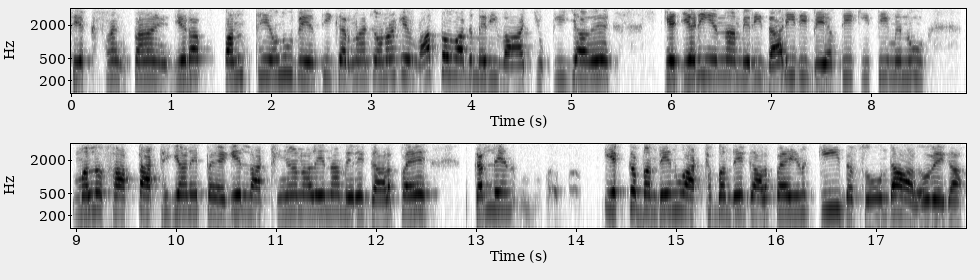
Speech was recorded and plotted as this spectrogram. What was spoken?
ਸਿੱਖ ਸੰਗਤਾਂ, ਜਿਹੜਾ ਪੰਥ ਹੈ, ਉਹਨੂੰ ਬੇਨਤੀ ਕਰਨਾ ਚਾਹਣਾ ਕਿ ਵੱਧ ਤੋਂ ਵੱਧ ਮੇਰੀ ਆਵਾਜ਼ ਚੁੱਕੀ ਜਾਵੇ, ਕਿ ਜਿਹੜੀ ਇਹਨਾਂ ਮੇਰੀ ਦਾੜੀ ਦੀ ਬੇਅਦਬੀ ਕੀਤੀ ਮੈਨੂੰ, ਮਤਲਬ ਲਓ 7-8 ਜਾਣੇ ਪੈ ਗਏ, ਲਾਠੀਆਂ ਨਾਲ ਇਹਨਾਂ ਮੇਰੇ ਗਲ ਪਏ ਕੱਲੇ ਇੱਕ ਬੰਦੇ ਨੂੰ 8 ਬੰਦੇ ਗਲ ਪਏ ਜਣ ਕੀ ਦੱਸੋ ਉਹਦਾ ਹਾਲ ਹੋਵੇਗਾ।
